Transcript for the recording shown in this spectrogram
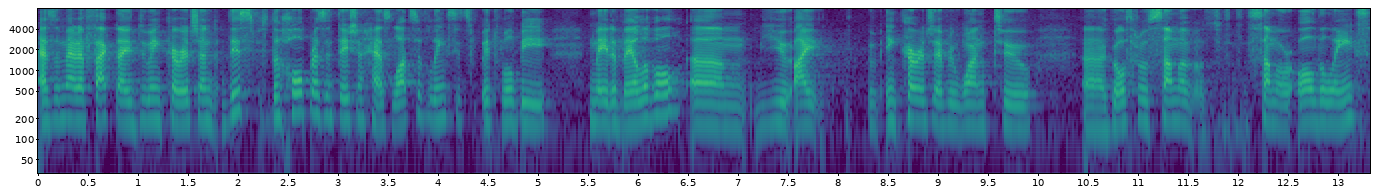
As a matter of fact, I do encourage, and this, the whole presentation has lots of links. It's, it will be made available. Um, you, I encourage everyone to uh, go through some of, some or all the links.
